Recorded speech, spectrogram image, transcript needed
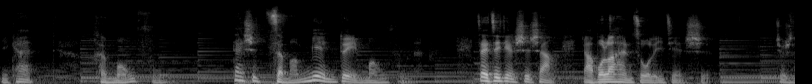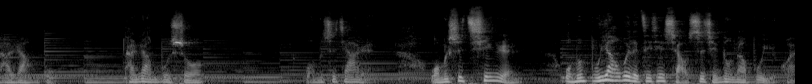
你看，很蒙福，但是怎么面对蒙福呢？在这件事上，亚伯拉罕做了一件事，就是他让步。他让步说：“我们是家人，我们是亲人，我们不要为了这些小事情弄到不愉快。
